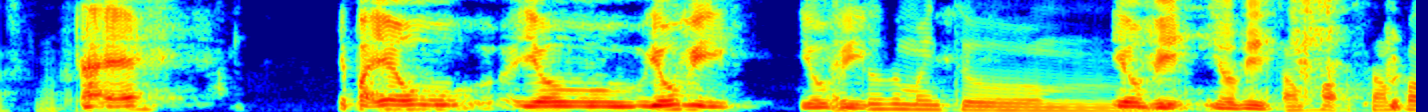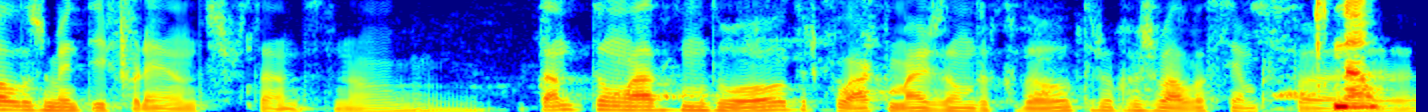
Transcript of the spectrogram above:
Acho que não foi Ah, é? Epá, eu, eu, eu vi, eu É vi, tudo muito. hum, eu vi, eu vi. São, são polos muito diferentes, portanto, não. Tanto de um lado como do outro, claro que mais de um do que do outro, resvala sempre para. Não,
